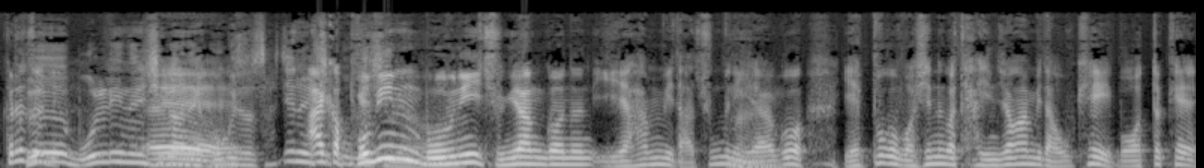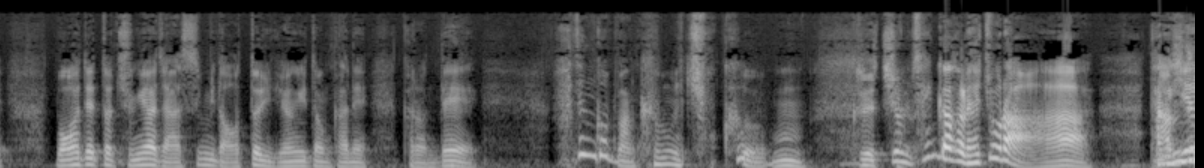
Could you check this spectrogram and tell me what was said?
그래서 그 몰리는 시간에 예. 거기서 사진을 아, 그러니까 계시면 몸이 중요한 거는 이해합니다. 충분히 네. 이해하고 예쁘고 멋있는 거 다 인정합니다. 오케이. 뭐 어떻게 뭐가 됐든 중요하지 않습니다. 어떤 유형이든 간에 그런데 하는 것만큼은 조금 음, 그렇죠. 좀 생각을 해줘라. 당신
